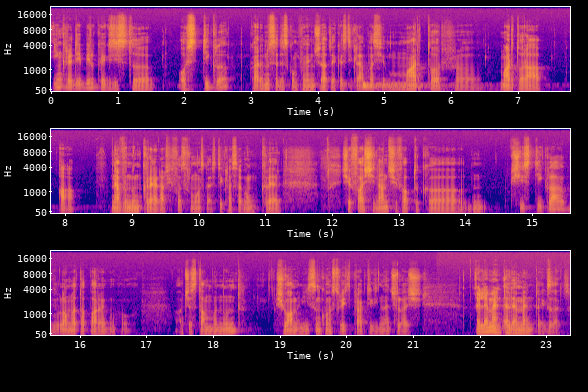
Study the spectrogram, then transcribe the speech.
incredibil că există o sticlă care nu se descompune niciodată, că sticla poate fi martor, uh, martora a neavând un creier. Ar fi fost frumos ca sticla să aibă un creier. Și e fascinant și faptul că și sticla, la un moment dat apare acest amănunt și oamenii sunt construiți practic din același elemente. Elemente, exact.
